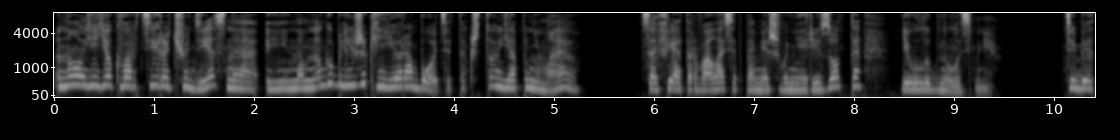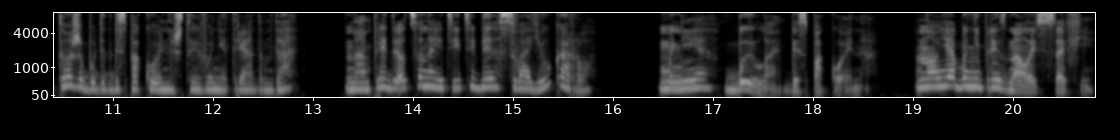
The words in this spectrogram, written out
но ее квартира чудесная и намного ближе к ее работе, так что я понимаю. София оторвалась от помешивания ризотто и улыбнулась мне. «Тебе тоже будет беспокойно, что его нет рядом, да? Нам придется найти тебе свою коро». Мне было беспокойно. Но я бы не призналась Софи.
